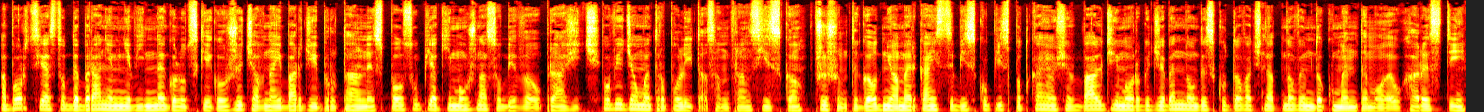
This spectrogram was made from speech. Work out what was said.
Aborcja jest odebraniem niewinnego ludzkiego życia w najbardziej brutalny sposób, jaki można sobie wyobrazić, powiedział metropolita San Francisco. W przyszłym tygodniu amerykańscy biskupi spotkają się w Baltimore, gdzie będą dyskutować nad nowym dokumentem o Eucharystii.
